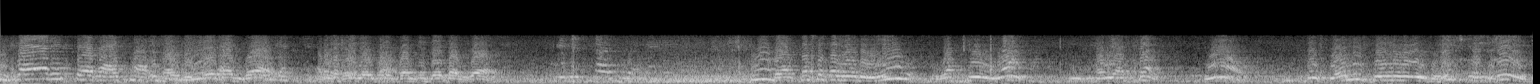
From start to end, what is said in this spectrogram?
desire is there right now. If for you the need sake of God it, for the sake of God, for the sake of God Is it God's will? Well, first of all, you have to live what you want for yourself now. And slowly, slowly you will reach a stage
